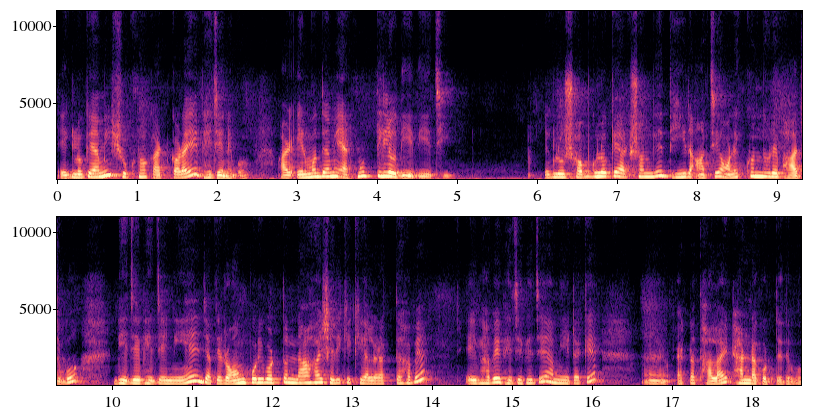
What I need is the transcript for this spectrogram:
এগুলোকে আমি শুকনো কাট কড়াইয়ে ভেজে নেব। আর এর মধ্যে আমি এক মুঠ তিলও দিয়ে দিয়েছি। এগুলো সবগুলোকে একসঙ্গে ধীর আঁচে অনেকক্ষণ ধরে ভাজবো। ভেজে ভেজে নিয়ে যাতে রং পরিবর্তন না হয় সেদিকে খেয়াল রাখতে হবে। এইভাবে ভেজে ভেজে আমি এটাকে একটা থালায় ঠান্ডা করতে দেবো।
